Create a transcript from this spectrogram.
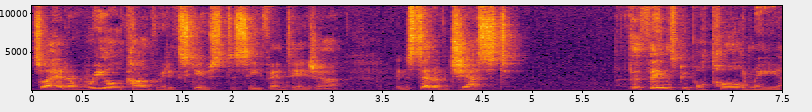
So I had a real concrete excuse to see Fantasia instead of just the things people told me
